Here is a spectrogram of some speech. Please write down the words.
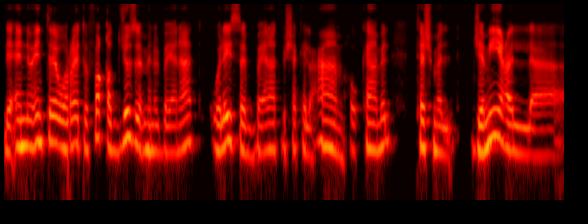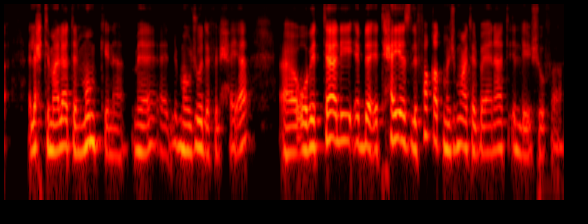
لأنه أنت وريته فقط جزء من البيانات وليس بيانات بشكل عام أو كامل تشمل جميع الاحتمالات الممكنه الموجوده في الحياة آه، وبالتالي يبدا يتحيز لفقط مجموعه البيانات اللي يشوفها.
